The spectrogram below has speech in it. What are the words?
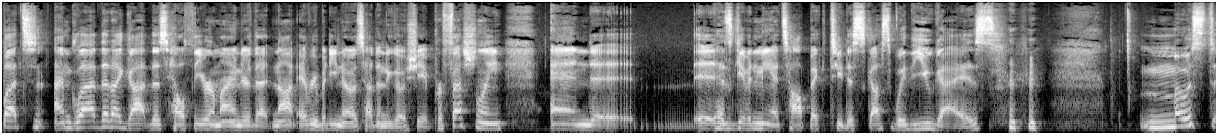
But I'm glad that I got this healthy reminder that not everybody knows how to negotiate professionally, and it has given me a topic to discuss with you guys. most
